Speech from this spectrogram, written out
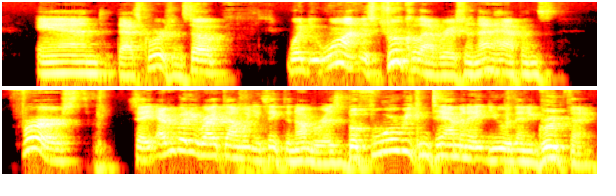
and that's coercion. So what you want is true collaboration, and that happens first. Say, everybody write down what you think the number is before we contaminate you with any groupthink.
